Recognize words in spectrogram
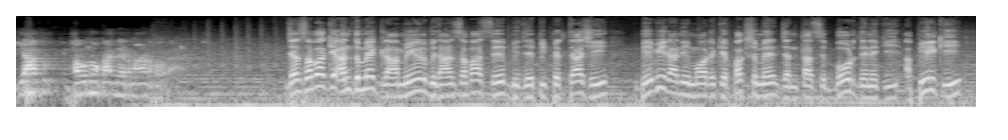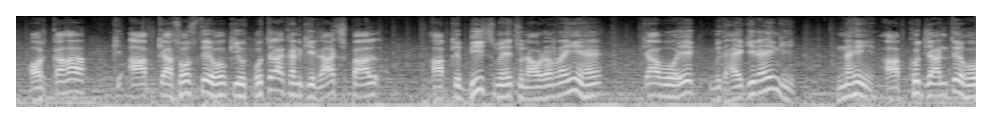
या तो भवनों का निर्माण हो रहा है। जनसभा के अंत में ग्रामीण विधानसभा से बीजेपी प्रत्याशी बेबी रानी मौर्य के पक्ष में जनता से वोट देने की अपील की और कहा कि आप क्या सोचते हो कि उत्तराखंड की राज्यपाल आपके बीच में चुनाव लड़ रही हैं? क्या वो एक विधायकी रहेंगी? नहीं, आप खुद जानते हो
